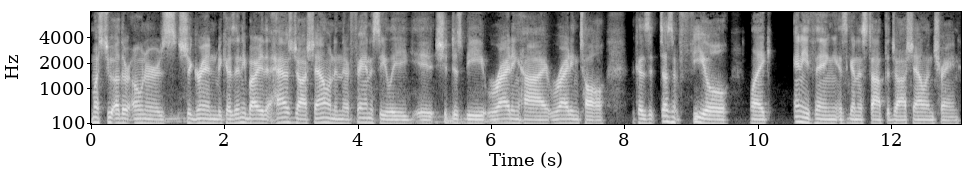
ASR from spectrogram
much to other owners' chagrin, because anybody that has Josh Allen in their fantasy league, it should just be riding high, riding tall, because it doesn't feel like anything is going to stop the Josh Allen train.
